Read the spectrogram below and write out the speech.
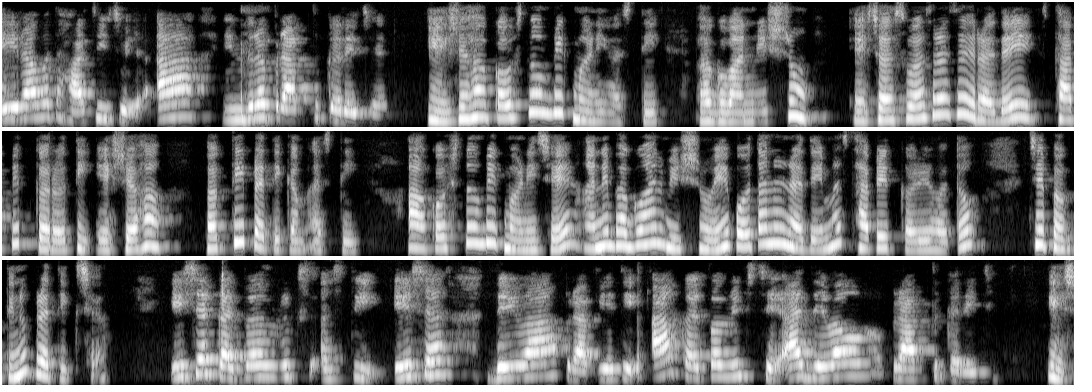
એરાવત હાથી છે. આ ઇન્દ્ર પ્રાપ્ત કરે છે. એશ કૌસ્તુંભિક મણિ અસ્તિ. ભગવાન વિષ્ણુ એષ સ્વસ્રસે હૃદયે સ્થાપિત કરોતી એષ ભક્તિ પ્રતિકમ અસ્તિ. આ કૌસ્તુભિક મણિ છે અને ભગવાન વિષ્ણુએ પોતાના હૃદયમાં સ્થાપિત કર્યો હતો જે ભક્તિનું પ્રતીક છે. એષ કલ્પવૃક્ષ અસ્તિ. એષ દેવા પ્રાપ્યતે આ કલ્પવૃક્ષ છે. આ દેવાઓ પ્રાપ્ત કરે છે. એષ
